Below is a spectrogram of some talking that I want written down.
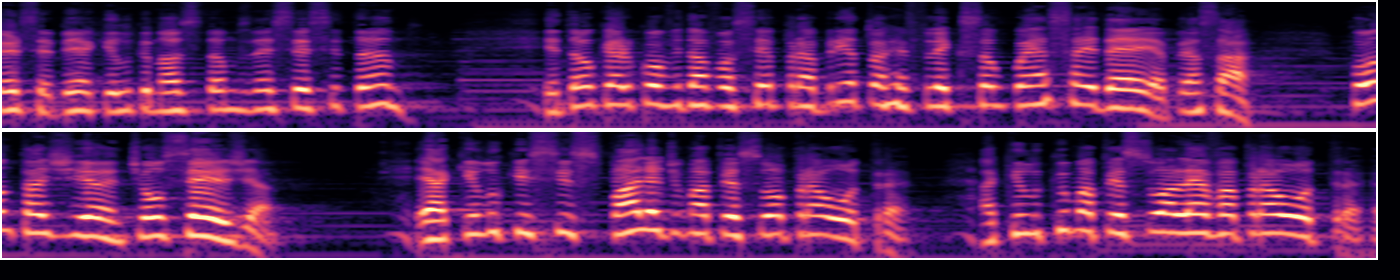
perceber aquilo que nós estamos necessitando. Então eu quero convidar você para abrir a tua reflexão com essa ideia, pensar contagiante, ou seja, é aquilo que se espalha de uma pessoa para outra, aquilo que uma pessoa leva para outra,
